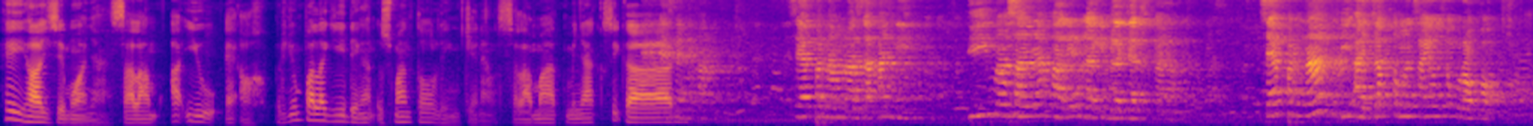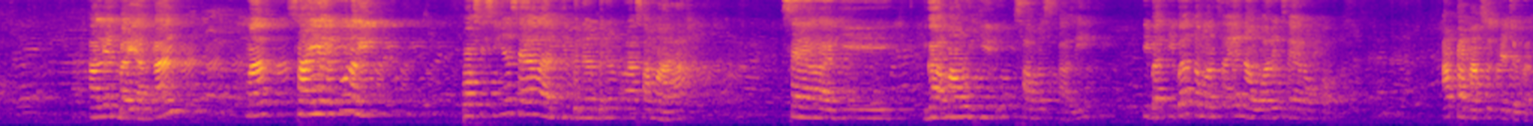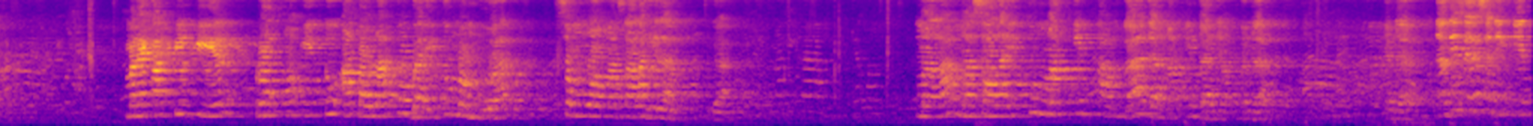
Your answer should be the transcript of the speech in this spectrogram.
Hey hai semuanya, salam AIU EOH Berjumpa lagi dengan Usmanto Link Channel. Selamat menyaksikan. Saya pernah merasakan di, di masanya kalian lagi belajar sekarang. Saya pernah diajak teman saya untuk merokok Kalian bayangkan, ma, saya itu lagi Posisinya saya lagi benar-benar merasa marah. Saya lagi nggak mau hidup sama sekali. Tiba-tiba teman saya nawarin saya rokok maksudnya coba? Mereka pikir rokok itu atau narkoba itu membuat semua masalah hilang. Enggak. Malah masalah itu makin tambah dan makin banyak, benar? Benar. Nanti saya sedikit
